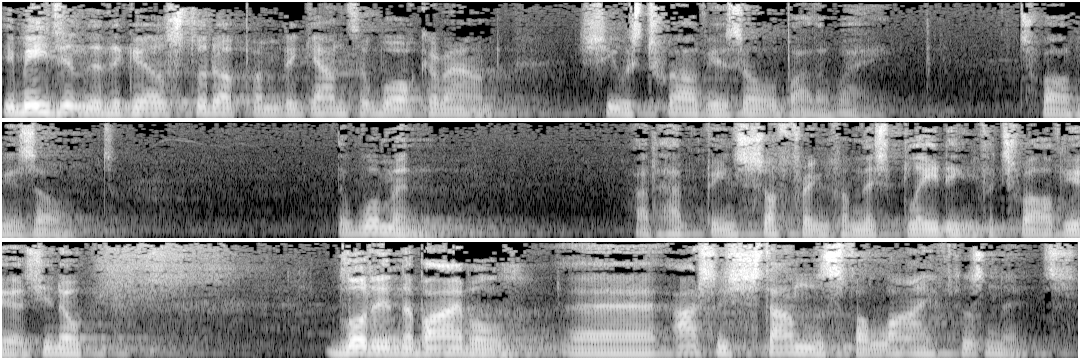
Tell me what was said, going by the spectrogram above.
Immediately the girl stood up and began to walk around. She was 12 years old, by the way. 12 years old. The woman had, been suffering from this bleeding for 12 years. You know, blood in the Bible uh, actually stands for life, doesn't it?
